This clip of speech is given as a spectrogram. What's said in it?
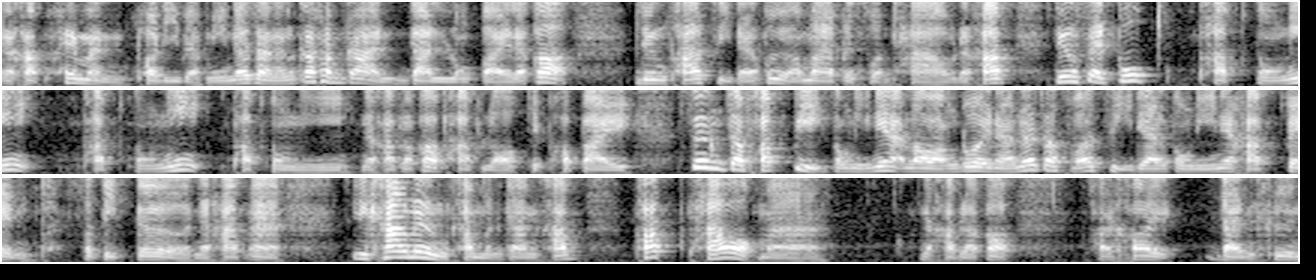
นะครับให้มันพอดีแบบนี้แล้วจากนั้นก็ทำการดันลงไป แล้วก็ดึงพาร์ทสีแดงตัวนี้ออกมาเป็นส่วนเท้านะครับดึงเสร็จปุ๊บพับตรงนี้ พับตรงนี้พับตรงนี้นะครับแล้วก็พับล้อเก็บเข้าไป ซึ่งจะพับปีกตรงนี้เนี่ยระวังด้วยนะเนื่องจากว่าสีแดงตรงนี้เนี่ยครับเป็นสติกเกอร์นะครับอ่าอีกข้างหนึ่งทำเหมือนกันครับ พับเท้าออกมานะครับแล้วก็ค่อยๆดันขึ้น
